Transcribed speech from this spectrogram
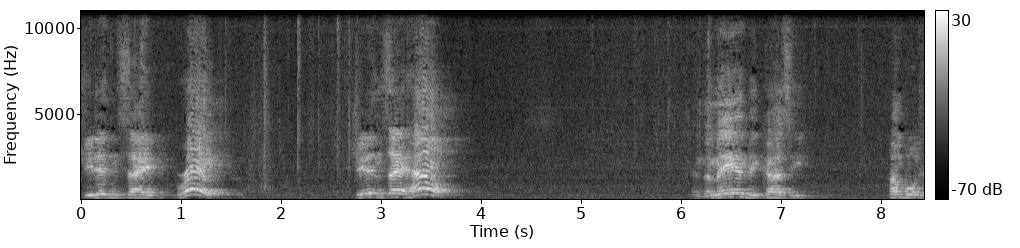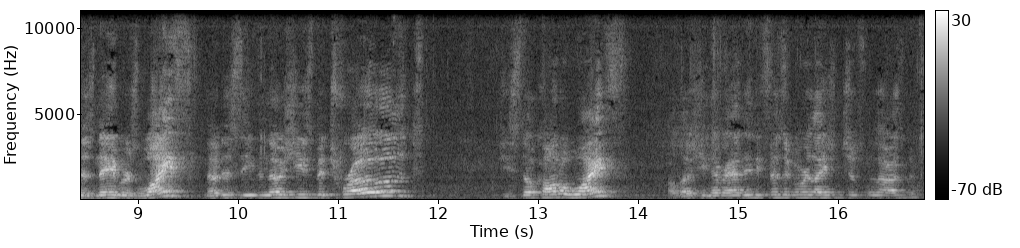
she didn't say, rape. She didn't say, help. And the man, because he humbled his neighbor's wife, notice even though she's betrothed, she's still called a wife, although she never had any physical relationships with her husband.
